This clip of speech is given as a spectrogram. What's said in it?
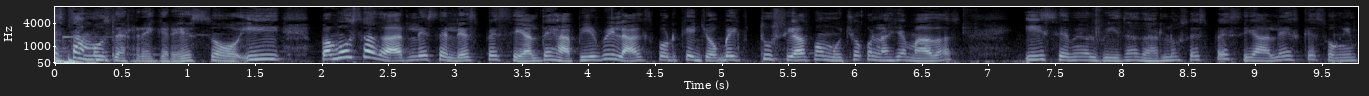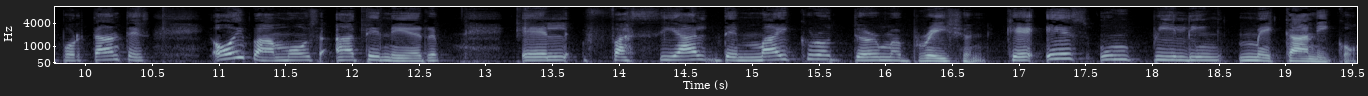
Estamos de regreso y vamos a darles el especial de Happy Relax porque yo me entusiasmo mucho con las llamadas y se me olvida dar los especiales que son importantes. Hoy vamos a tener el facial de microdermabrasion, que es un peeling mecánico.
